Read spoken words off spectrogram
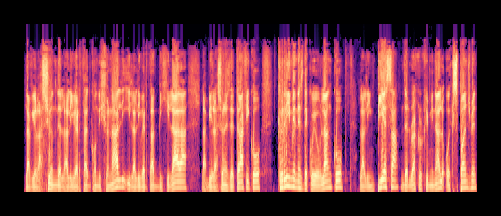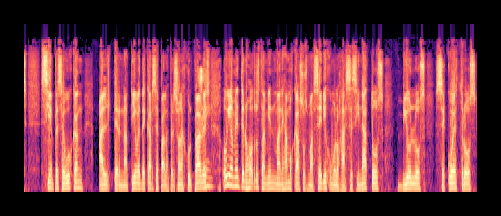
la violación de la libertad condicional y la libertad vigilada, las violaciones de tráfico, crímenes de cuello blanco, la limpieza del récord criminal o expungement, siempre se buscan alternativas de cárcel para las personas culpables. Obviamente nosotros también manejamos casos más serios como los asesinatos, violos, secuestros,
